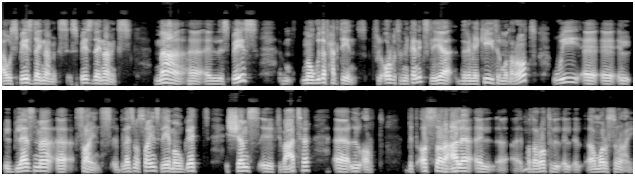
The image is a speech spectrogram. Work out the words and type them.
أو space dynamics space dynamics مع ال space موجودة في حاجتين في ال orbital mechanics اللي هي ديناميكيه المدارات وال plasma science ال plasma science اللي هي موجات الشمس اللي بتبعتها للأرض. بتأثر على مدارات الأقمار الصناعية.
